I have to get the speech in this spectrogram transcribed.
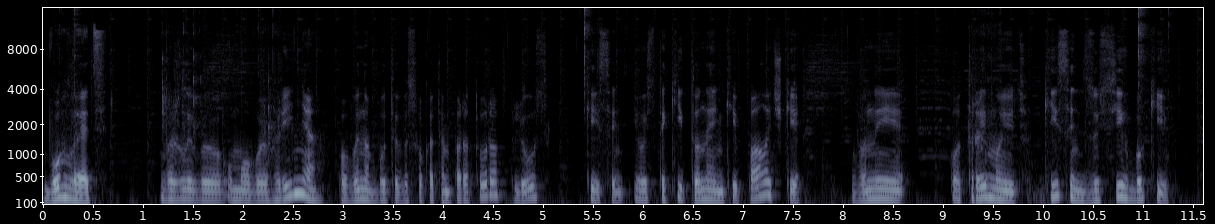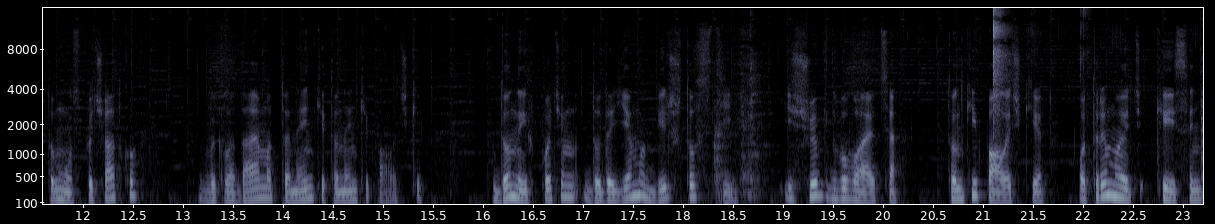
вуглець. Важливою умовою горіння повинна бути висока температура плюс кисень. І ось такі тоненькі палички вони отримують кисень з усіх боків. Тому спочатку викладаємо тоненькі-тоненькі палички. До них потім додаємо більш товсті. І що відбувається? Тонкі палички отримують кисень,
